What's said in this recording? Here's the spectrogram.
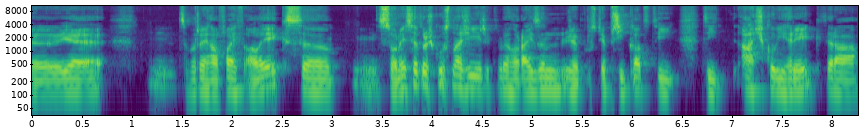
e, je, samozřejmě Half-Life Alyx, Sony se trošku snaží, řekněme Horizon, že prostě příklad té Ačkové hry, která,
